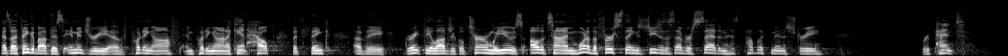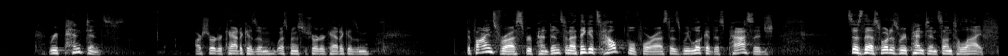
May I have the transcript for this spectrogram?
As I think about this imagery of putting off and putting on, I can't help but think of a great theological term we use all the time. One of the first things Jesus ever said in his public ministry repent. Repentance. Our shorter catechism, Westminster Shorter Catechism, defines for us repentance, and I think it's helpful for us as we look at this passage. It says this What is repentance unto life?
